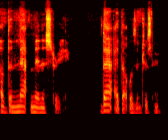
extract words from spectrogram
of the NAP ministry. That I thought was interesting.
